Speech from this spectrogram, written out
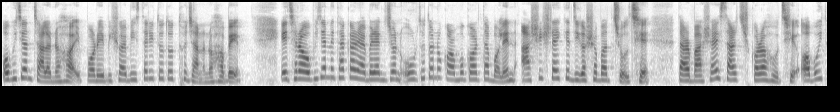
অভিযান চালানো হয়। পরে বিষয়ে বিস্তারিত তথ্য জানানো হবে। এছাড়া অভিযানে থাকা র্যাবের একজন ঊর্ধ্বতন কর্মকর্তা বলেন, আশিস রায়কে জিজ্ঞাসাবাদ চলছে। তার বাসায় সার্চ করা হচ্ছে। অবৈধ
